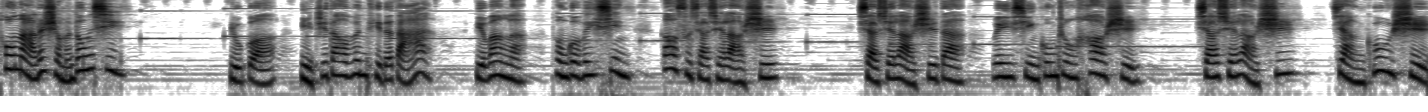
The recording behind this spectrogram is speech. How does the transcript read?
偷拿了什么东西？如果你知道问题的答案，别忘了通过微信告诉小雪老师。小雪老师的微信公众号是“小雪老师讲故事”，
